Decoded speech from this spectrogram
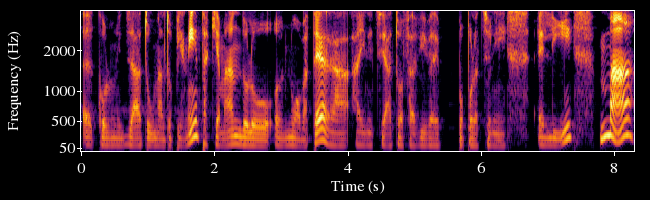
eh, colonizzato un altro pianeta chiamandolo eh, Nuova Terra, ha iniziato a far vivere popolazioni eh, lì, ma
